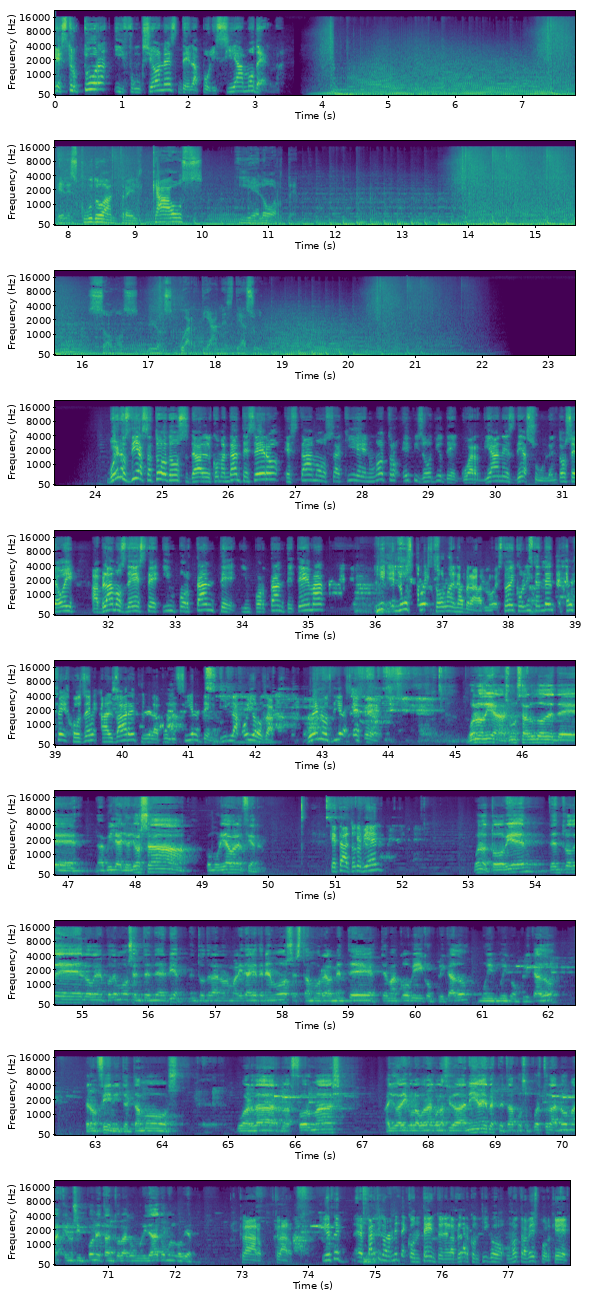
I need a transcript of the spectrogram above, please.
Estructura y funciones de la policía moderna. El escudo entre el caos y el orden. Somos los guardianes de azul. Buenos días a todos, del comandante Cero. Estamos aquí en un otro episodio de Guardianes de Azul. Entonces hoy hablamos de este importante, importante tema y no estoy solo en hablarlo. Estoy con el intendente jefe José Álvarez de la policía de Villa Joyosa. Buenos días, jefe. Buenos días, un saludo desde la Villa Joyosa, Comunidad Valenciana. ¿Qué tal? ¿Todo bien? Bueno, todo bien, dentro de lo que podemos entender bien, dentro de la normalidad que tenemos, estamos realmente, tema COVID complicado, muy, muy complicado, pero en fin, intentamos eh, guardar las formas, ayudar y colaborar con la ciudadanía y respetar, por supuesto, las normas que nos impone tanto la comunidad como el gobierno. Claro, claro. Yo estoy eh, particularmente contento en el hablar contigo una otra vez porque eh,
